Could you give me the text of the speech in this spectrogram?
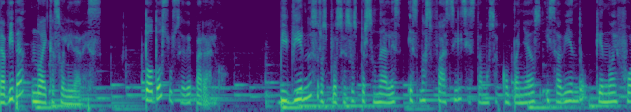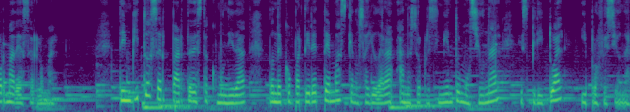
la vida no hay casualidades. Todo sucede para algo. Vivir nuestros procesos personales es más fácil si estamos acompañados y sabiendo que no hay forma de hacerlo mal. Te invito a ser parte de esta comunidad donde compartiré temas que nos ayudarán a nuestro crecimiento emocional, espiritual y profesional.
